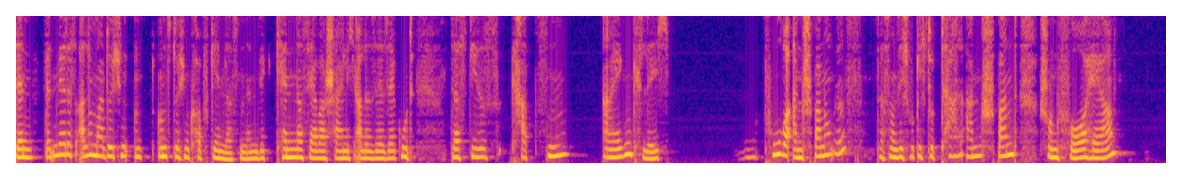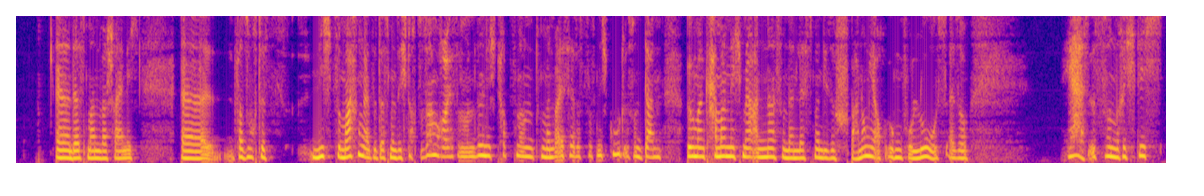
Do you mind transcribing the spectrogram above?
Denn wenn wir das alle mal durch, uns durch den Kopf gehen lassen, denn wir kennen das ja wahrscheinlich alle sehr, sehr gut, dass dieses Kratzen eigentlich pure Anspannung ist, dass man sich wirklich total anspannt, schon vorher, äh, dass man wahrscheinlich äh, versucht es nicht zu machen, also dass man sich noch zusammenreißt und man will nicht kratzen und man weiß ja, dass das nicht gut ist und dann irgendwann kann man nicht mehr anders und dann lässt man diese Spannung ja auch irgendwo los. Also ja, es ist so ein richtig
